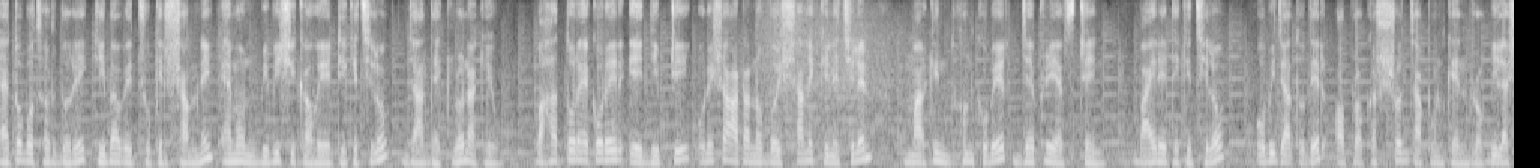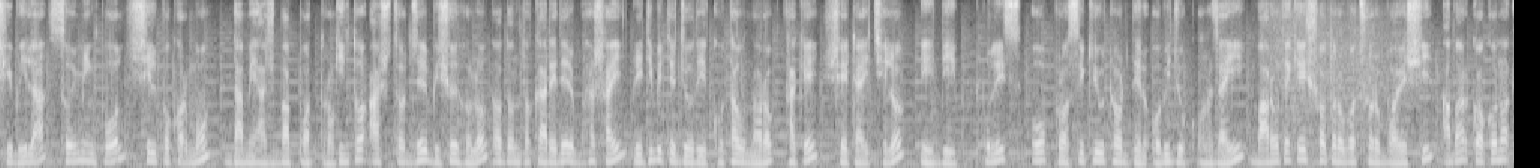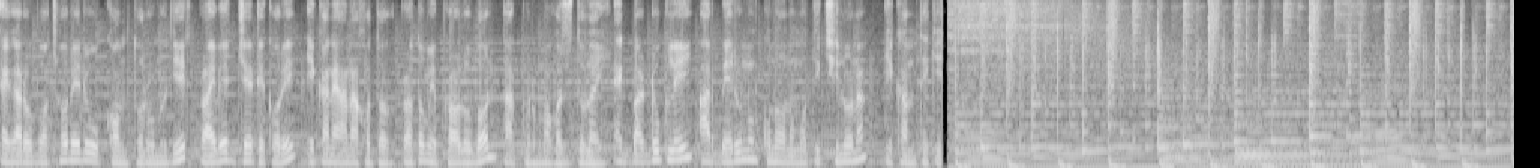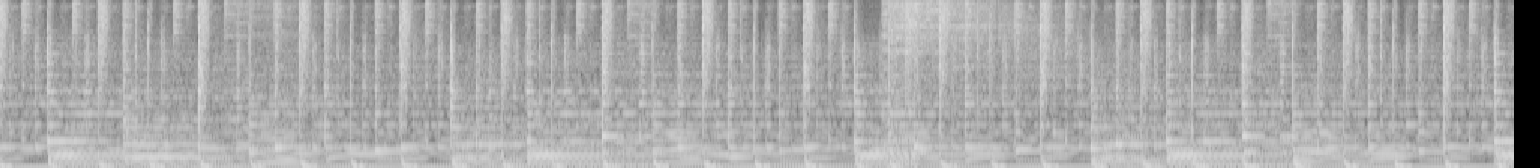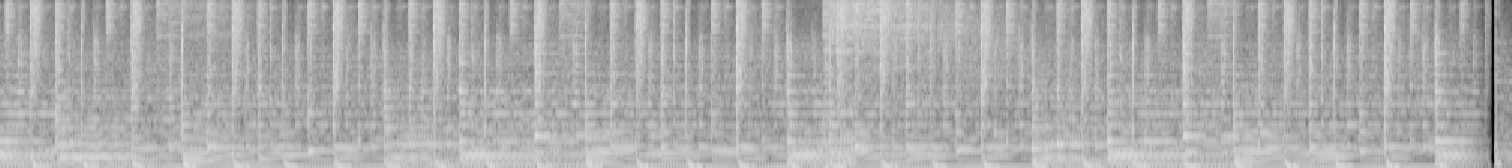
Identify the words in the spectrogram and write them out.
এত বছর ধরে কীভাবে চোখের সামনে এমন বিভীষিকা হয়ে টিকেছিল যা দেখল না কেউ? বাহাত্তর একরের এই দ্বীপটি উনিশশো আটানব্বই সালে কিনেছিলেন মার্কিন ধনকুবের জেফ্রি অ্যাপস্টেইন বাইরে থেকে ছিল অভিজাতদের অপ্রকাশ্য যাপন কেন্দ্র। বিলাসী ভিলা, সুইমিং পুল, শিল্পকর্ম, দামি আসবাবপত্র কিন্তু আশ্চর্যের বিষয় হলো, তদন্তকারীদের ভাষায় পৃথিবীতে যদি কোথাও নরক থাকে, সেটাই ছিল এই দ্বীপ। পুলিশ ও প্রসিকিউটরদের অভিযোগ অনুযায়ী, বারো থেকে সতেরো বছর বয়সী, আবার কখনো এগারো বছরেরও কম তরুণীদের প্রাইভেট জেটে করে এখানে আনা হতো। প্রথমে প্রলোভন, তারপর মগজ দোলাই একবার ঢুকলেই আর বেরোনোর কোনো অনুমতি ছিল না। এখান থেকে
